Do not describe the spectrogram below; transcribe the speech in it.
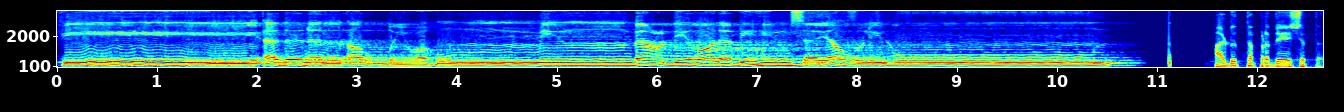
في أدنى الأرض وهم من بعد غلبهم سيغلبون അടുത്ത പ്രദേശത്ത്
